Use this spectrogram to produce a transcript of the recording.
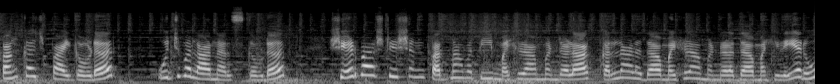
ಪಂಕಜ್ ಪಾಯ್ಗೌಡರ್ ಉಜ್ವಲಾ ನರಸ್ಗೌಡರ್ ಶೇರ್ಬಾ ಸ್ಟೇಷನ್ ಪದ್ಮಾವತಿ ಮಹಿಳಾ ಮಂಡಳ ಕಲ್ಲಾಳದ ಮಹಿಳಾ ಮಂಡಳದ ಮಹಿಳೆಯರು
